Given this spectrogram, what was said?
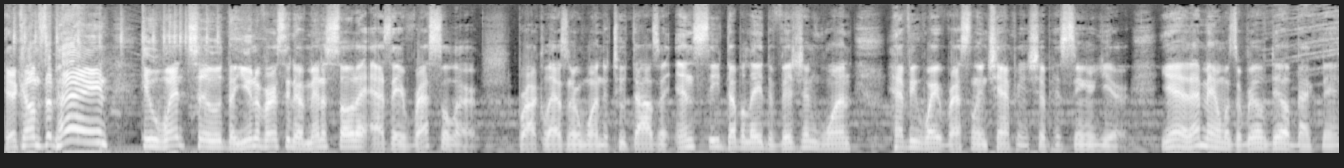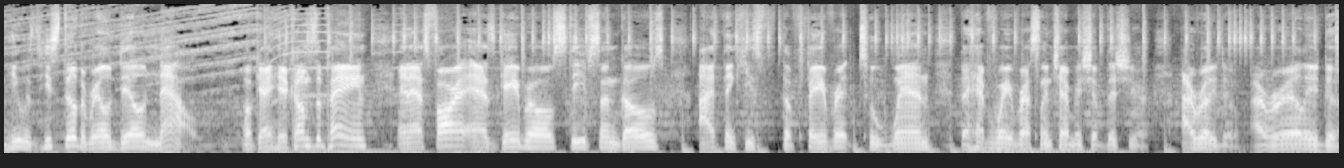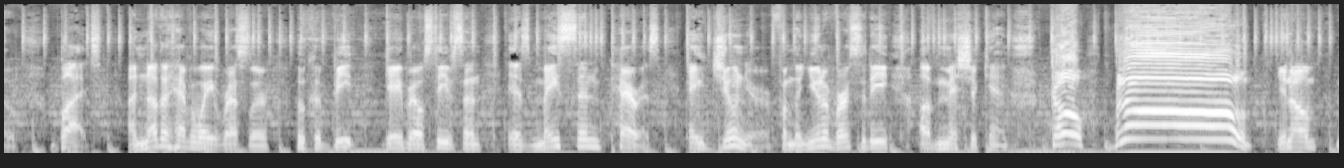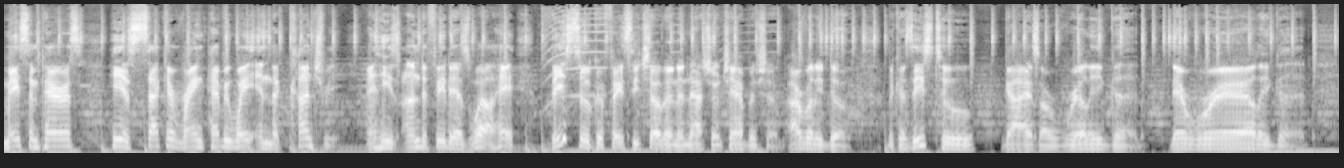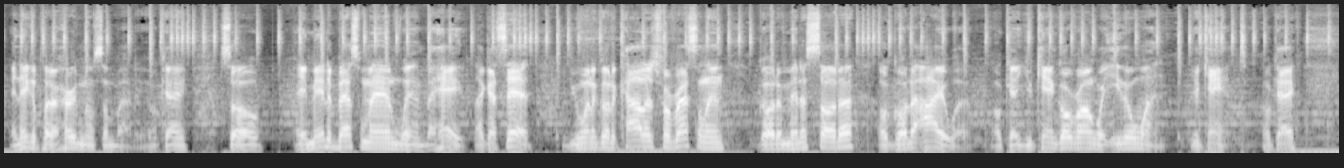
Here comes the pain. He went to the University of Minnesota as a wrestler. Brock Lesnar won the 2000 NCAA Division One Heavyweight Wrestling Championship his senior year. Yeah, that man was the real deal back then. He was he's still the real deal now. Okay, here comes the pain. And as far as Gabriel Stevenson goes, I think he's the favorite to win the heavyweight wrestling championship this year. I really do. I really do. But another heavyweight wrestler who could beat Gabriel Stevenson is Mason Parris, a junior from the University of Michigan. Go blue! You know, Mason Parris, he is second ranked heavyweight in the country and he's undefeated as well. Hey, these two could face each other in the national championship. I really do. Because these two guys are really good. They're really good. And they can put a hurting on somebody, okay? So, hey, may the best man win. But hey, like I said, if you want to go to college for wrestling, go to Minnesota or go to Iowa, okay? You can't go wrong with either one. You can't, okay?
